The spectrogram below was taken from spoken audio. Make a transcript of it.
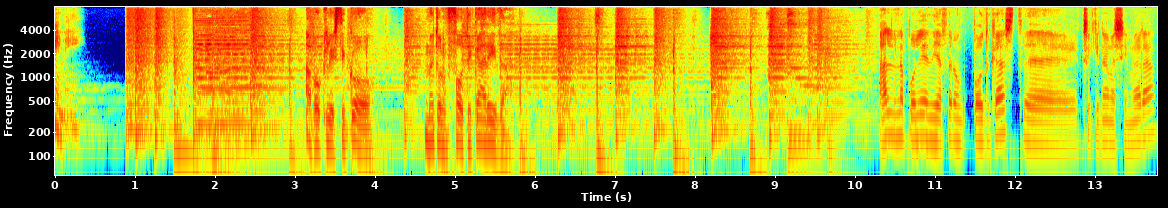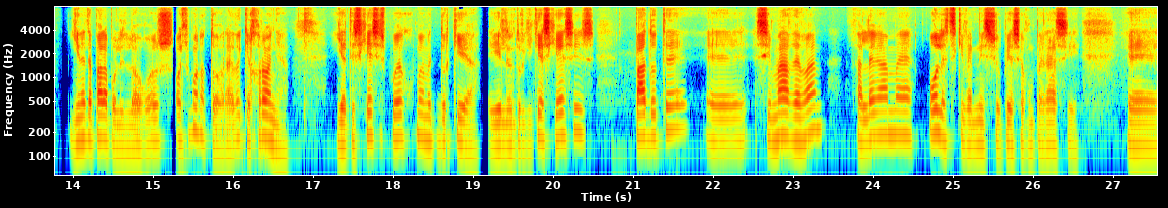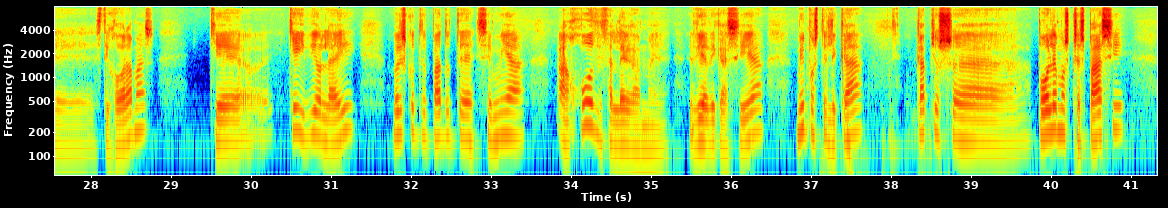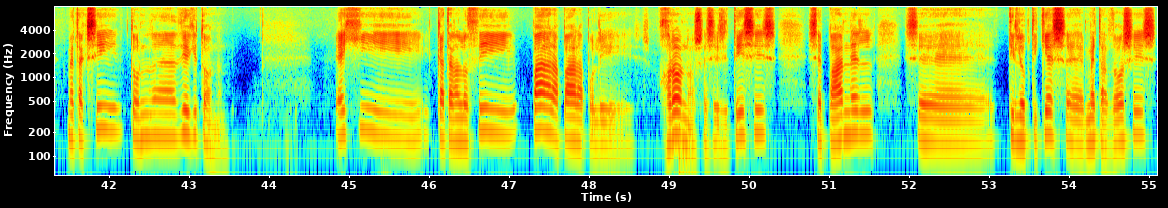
Creamy. Αποκλειστικό με τον Φώτη Καρίδα. Άλλο ένα πολύ ενδιαφέρον podcast ε, ξεκινάμε σήμερα. Γίνεται πάρα πολύ λόγος, όχι μόνο τώρα, εδώ και χρόνια, για τις σχέσεις που έχουμε με την Τουρκία. Οι ελληνοτουρκικές σχέσεις πάντοτε ε, σημάδευαν, θα λέγαμε, όλες τις κυβερνήσεις οι οποίες έχουν περάσει ε, στη χώρα μας και, και οι δύο λαοί βρίσκονται πάντοτε σε μια αγχώδη θα λέγαμε διαδικασία μήπως τελικά κάποιος ε, πόλεμος ξεσπάσει μεταξύ των ε, δύο γειτόνων. Έχει καταναλωθεί πάρα πάρα πολύ χρόνο σε συζητήσεις, σε πάνελ, σε τηλεοπτικές ε, μεταδόσεις.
